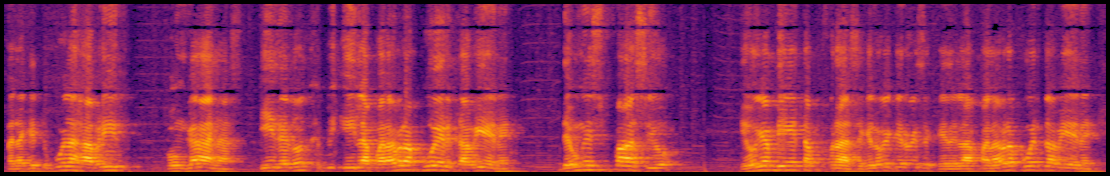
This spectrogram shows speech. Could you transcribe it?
para que tú puedas abrir con ganas. Y, de y la palabra puerta viene de un espacio, y oigan bien esta frase, que es lo que quiero que se quede, la palabra puerta viene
